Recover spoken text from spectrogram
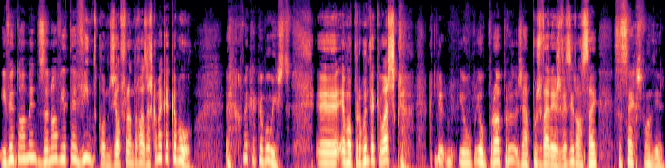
eventualmente 19 e até 20, como dizia o Fernando Rosas, como é que acabou? Como é que acabou isto? Eh, é uma pergunta que eu acho que eu, próprio já pus várias vezes e não sei se sei responder.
